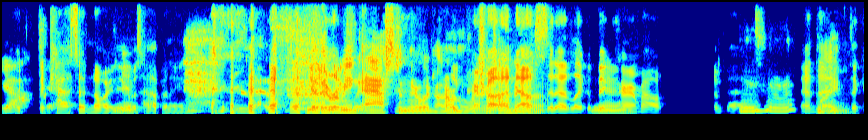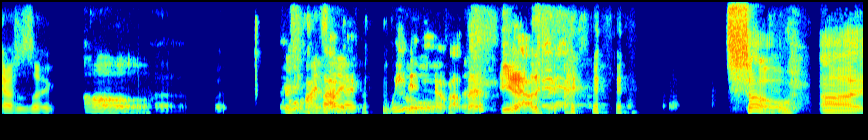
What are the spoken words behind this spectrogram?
yeah. Like, the yeah. cast had no idea Yeah. it was happening. Yes. Yeah, they were Like, being when- asked, and they were like, "I don't like, know what you're Paramount talking announced about." it at like a big Yeah. Paramount event, hmm and then Right. the cast was like, Oh. uh, what? Chris Cool. Pine's Glad like, that we didn't know about this. Yeah. So, uh,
